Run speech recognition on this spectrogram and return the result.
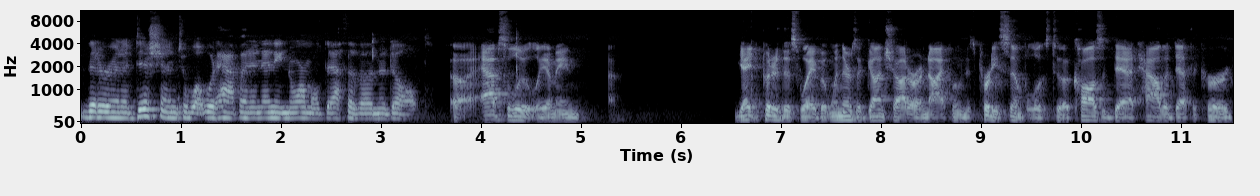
that are in addition to what would happen in any normal death of an adult. Uh, absolutely. I mean, you hate to put it this way, but when there's a gunshot or a knife wound, it's pretty simple as to a cause of death, how the death occurred.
